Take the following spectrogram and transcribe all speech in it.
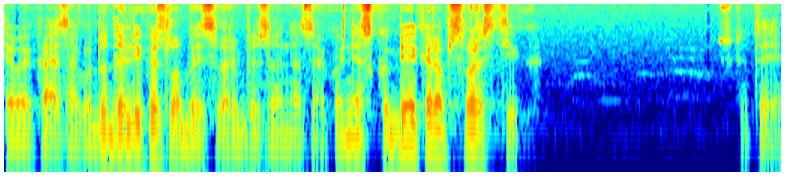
tėvai ką sako, du dalykus labai svarbius, o nesako, neskubėk ir apsvarstyk. Štai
